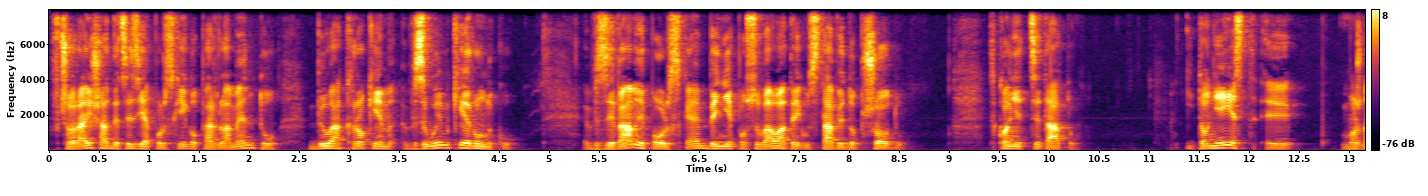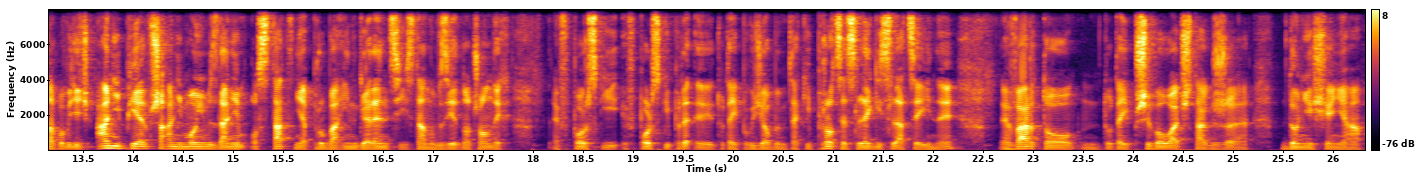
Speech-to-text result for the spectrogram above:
Wczorajsza decyzja polskiego parlamentu była krokiem w złym kierunku. Wzywamy Polskę, by nie posuwała tej ustawy do przodu. Koniec cytatu. I to nie jest, y, można powiedzieć, ani pierwsza, ani moim zdaniem ostatnia próba ingerencji Stanów Zjednoczonych w polski, w polski y, tutaj powiedziałbym, taki proces legislacyjny. Warto tutaj przywołać także doniesienia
